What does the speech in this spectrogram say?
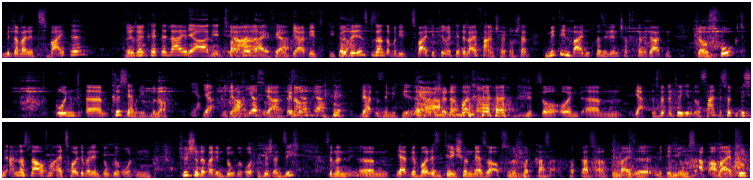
mittlerweile zweite Dritte? Viererkette live. Ja, die zweite live, ja. Ja, die, die dritte Genau. insgesamt, aber die zweite Viererkette Live-Veranstaltung statt mit den beiden Präsidentschaftskandidaten Klaus Vogt und ähm, Christian Riedmüller. Ja, nicht Ja, Matthias, ja, genau. ja. Wir hatten es nämlich die, äh, heute schon davon. so, und ähm, ja, das wird natürlich interessant. Das wird ein bisschen anders laufen als heute bei den dunkelroten Tischen oder bei dem dunkelroten Tisch an sich, sondern ähm, ja, wir wollen das natürlich schon mehr so auf so eine Podcast, Podcast-Art und Weise mit den Jungs abarbeiten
